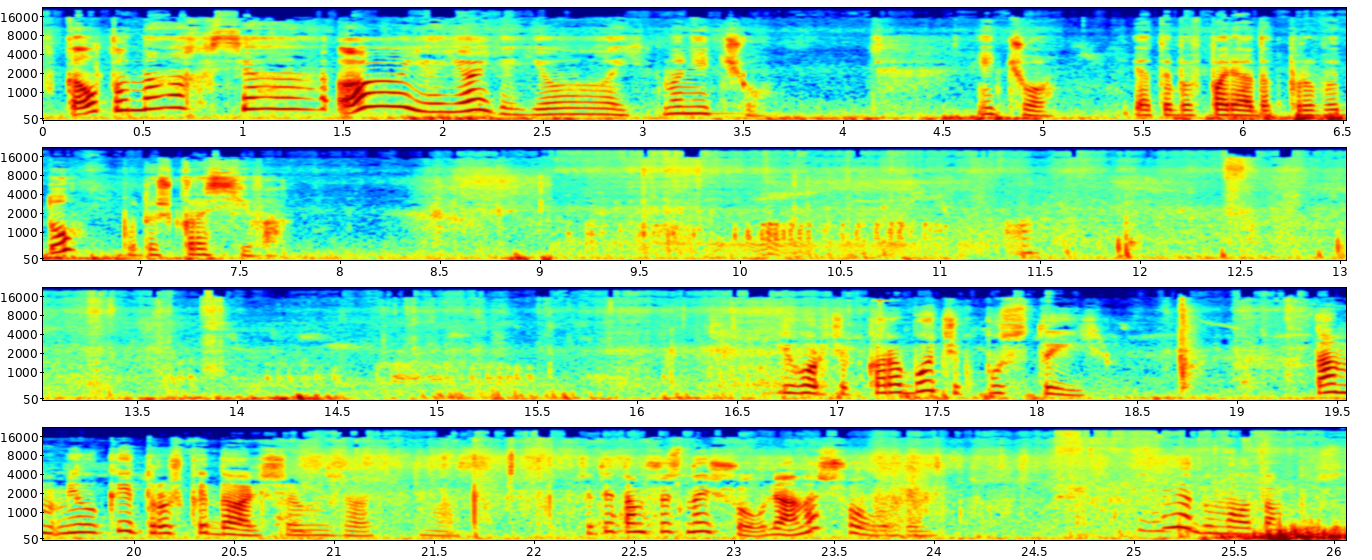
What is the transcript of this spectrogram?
В колтунах вся. Ой-ой-ой-ой. Ну нічого. Нічого. Я тебе в порядок приведу, будеш красива. Ігорчик, коробочок пустий. Там мілки трошки далі лежать у нас. Чи ти там щось знайшов? Ля, знайшов один. Ну, я думала, там пусто.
